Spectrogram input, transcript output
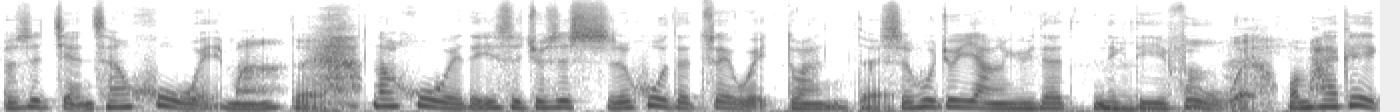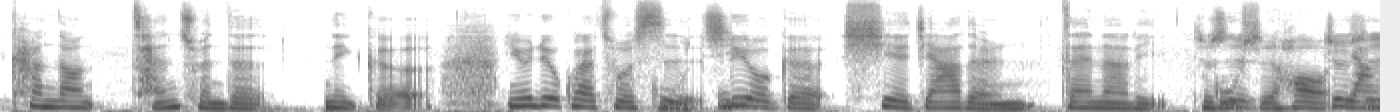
不是简称护尾吗？对，那护尾的意思就是石户的最尾端，对石户就养鱼的那个地方。部尾我们还可以看到残存的那个，因为六块厝是六个谢家的人在那里，就是古时候就是养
